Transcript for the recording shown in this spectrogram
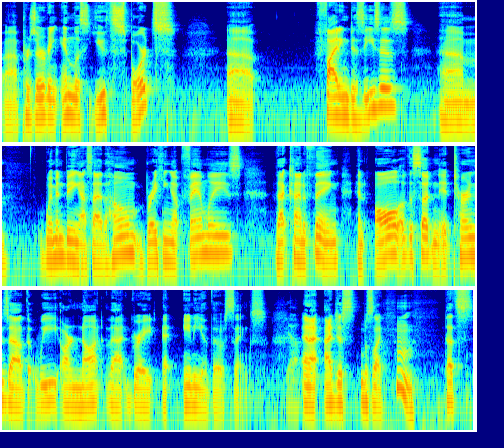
uh, preserving endless youth sports." Uh, fighting diseases, um, women being outside of the home, breaking up families, that kind of thing. And all of the sudden, it turns out that we are not that great at any of those things. Yeah. And I, I just was like, hmm, that's,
